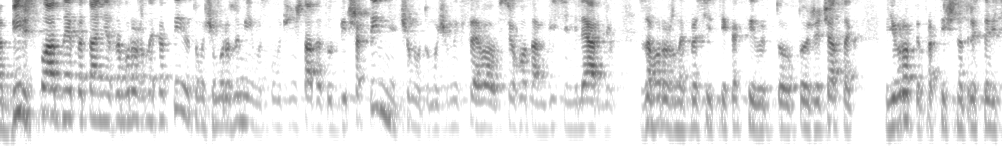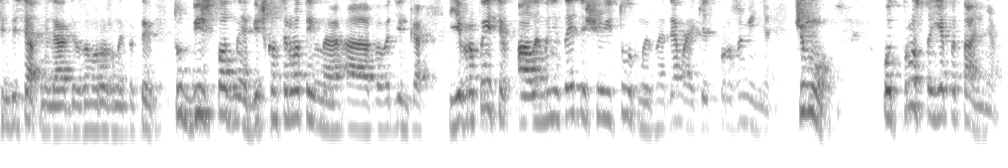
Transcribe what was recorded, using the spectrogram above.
Е, Більш складне питання заморожених активів, тому що ми розуміємо, Сполучені Штати тут більш активні. Чому тому, що в них все всього там 8 мільярдів заморожених російських активів, то в той же час, як в Європі практично 380 мільярдів заморожених активів. Тут більш складне, більш консервативна а, поведінка європейців. Але мені здається, що і тут ми знайдемо якесь порозуміння. Чому? От просто є питання:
